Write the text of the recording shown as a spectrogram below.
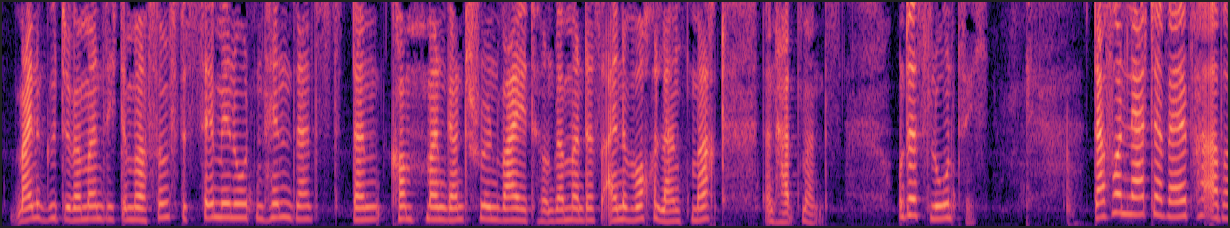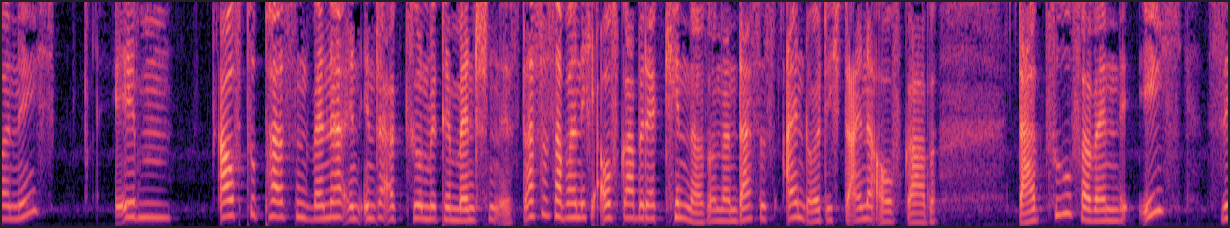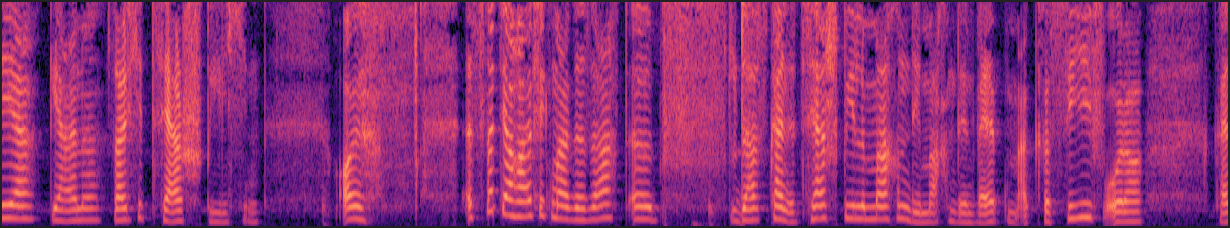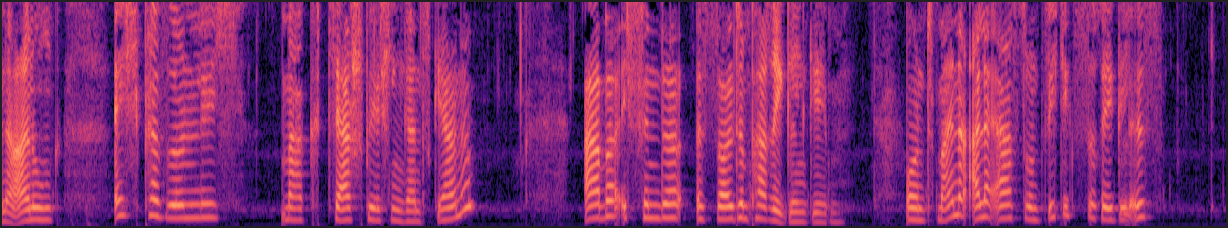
meine Güte, wenn man sich immer fünf bis zehn Minuten hinsetzt, dann kommt man ganz schön weit. Und wenn man das eine Woche lang macht, dann hat man's. Und das lohnt sich. Davon lernt der Welpe aber nicht, eben aufzupassen, wenn er in Interaktion mit dem Menschen ist. Das ist aber nicht Aufgabe der Kinder, sondern das ist eindeutig deine Aufgabe. Dazu verwende ich sehr gerne solche Zerspielchen. Es wird ja häufig mal gesagt, äh, pff, du darfst keine Zerspiele machen, die machen den Welpen aggressiv oder keine Ahnung. Ich persönlich mag Zerspielchen ganz gerne, aber ich finde, es sollte ein paar Regeln geben. Und meine allererste und wichtigste Regel ist,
